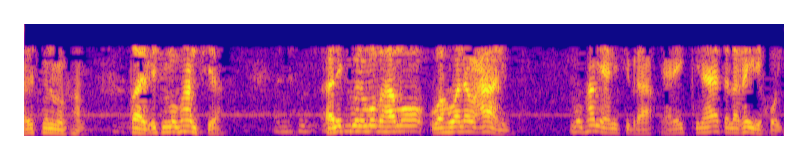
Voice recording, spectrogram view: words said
الاسم المبهم. طيب اسم مبهم سيا الاسم المبهم وهو نوعان. مبهم يعني كبرى يعني كناية لغير خوي.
